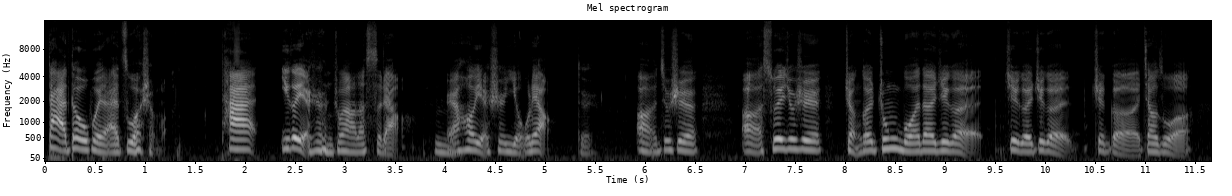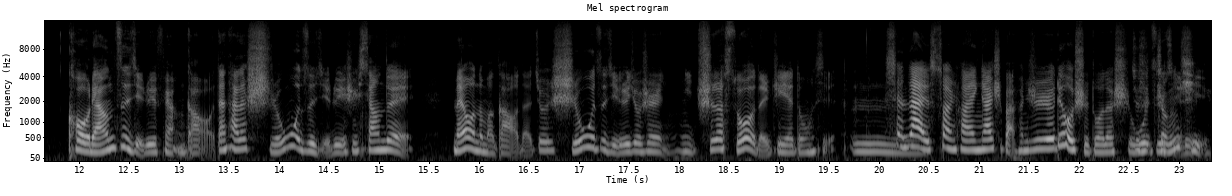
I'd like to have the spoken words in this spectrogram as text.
大豆会来做什么？它一个也是很重要的饲料，嗯然后也是油料。对，呃，就是呃，所以就是整个中国的这个这个这个这个叫做口粮自给率非常高，但它的食物自给率是相对没有那么高的。就是食物自给率，就是你吃的所有的这些东西，嗯，现在算出来应该是百分之六十多的食物自给率。整体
